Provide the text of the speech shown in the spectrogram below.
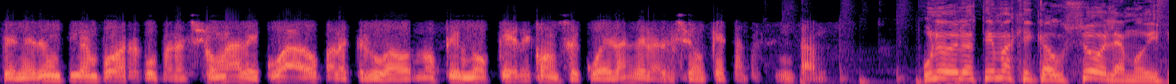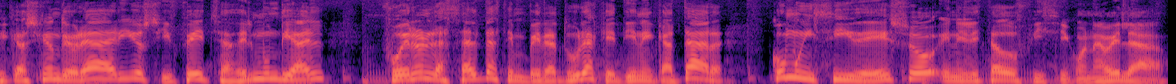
tener un tiempo de recuperación adecuado para que el jugador no, que, no quede con secuelas de la lesión que está presentando. Uno de los temas que causó la modificación de horarios y fechas del Mundial fueron las altas temperaturas que tiene Qatar. ¿Cómo incide eso en el estado físico, Anabela?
